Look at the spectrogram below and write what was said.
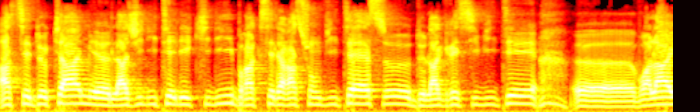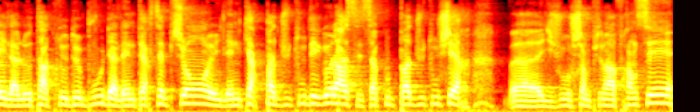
assez de calme, l'agilité, l'équilibre accélération de vitesse, euh, de l'agressivité. Euh, voilà, il a le tacle debout, il a l'interception, il a une carte pas du tout dégueulasse et ça coûte pas du tout cher. Euh, il joue au championnat français.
